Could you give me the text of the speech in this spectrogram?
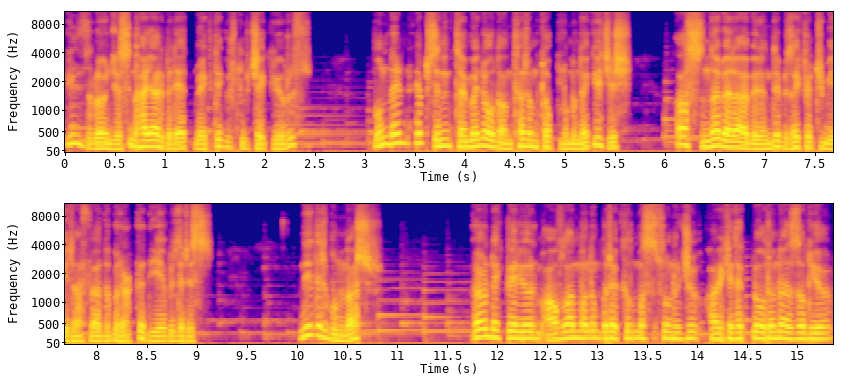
100 yıl öncesini hayal bile etmekte güçlük çekiyoruz. Bunların hepsinin temeli olan tarım toplumuna geçiş aslında beraberinde bize kötü miraslar da bıraktı diyebiliriz. Nedir bunlar? Örnek veriyorum avlanmanın bırakılması sonucu hareket etme oranı azalıyor.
